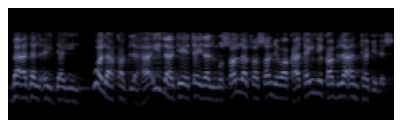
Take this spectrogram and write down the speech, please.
بعد العيدين ولا قبلها. إذا جئت إلى المصلى فصل ركعتين قبل أن تجلس.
